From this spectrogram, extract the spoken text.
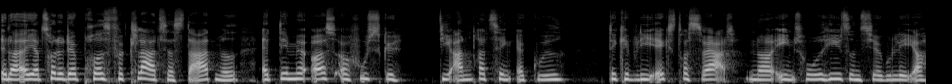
eller jeg tror, det er det, jeg prøvede at forklare til at starte med, at det med os at huske de andre ting af Gud, det kan blive ekstra svært, når ens hoved hele tiden cirkulerer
